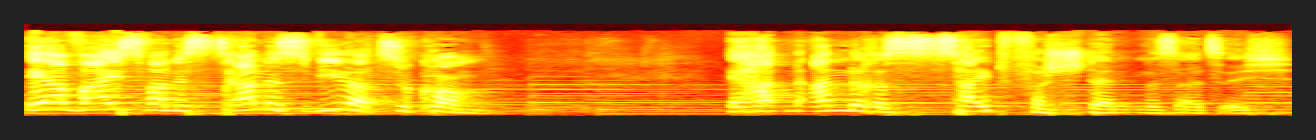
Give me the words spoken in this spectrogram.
Er weiß, wann es dran ist, wiederzukommen. Er hat ein anderes Zeitverständnis als ich.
